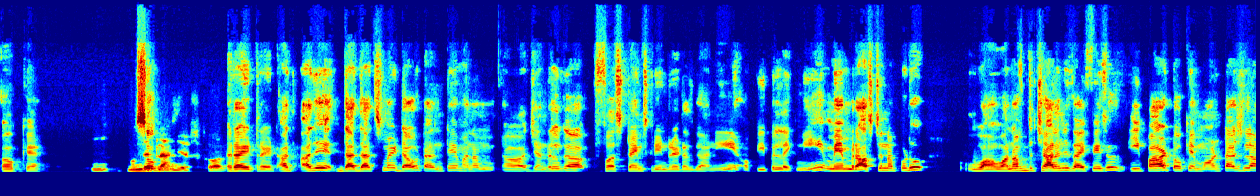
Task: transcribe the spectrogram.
ఓకే ఉమ్, ముందే ప్లాన్ చేసుకోవాలి. రైట్ రైట్ అదే దట్స్ మై డౌట్ అంటే మనం జనరల్గా ఫస్ట్ టైం స్క్రీన్ రైటర్స్ కానీ పీపుల్ లైక్ మీ మేము రాస్తున్నప్పుడు one of the challenges I faces ఈ పార్ట్ ఓకే మాంటాజ్ లా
